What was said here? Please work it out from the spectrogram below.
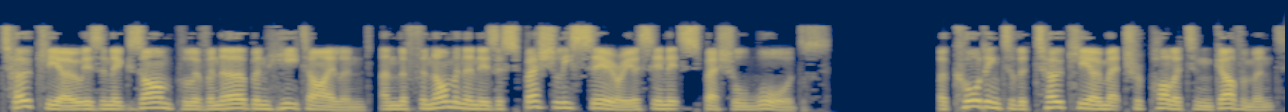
Tokyo is an example of an urban heat island, and the phenomenon is especially serious in its special wards. According to the Tokyo Metropolitan Government,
